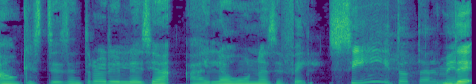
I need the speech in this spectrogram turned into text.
aunque estés dentro de la iglesia, hay lagunas de fe. Sí, totalmente.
